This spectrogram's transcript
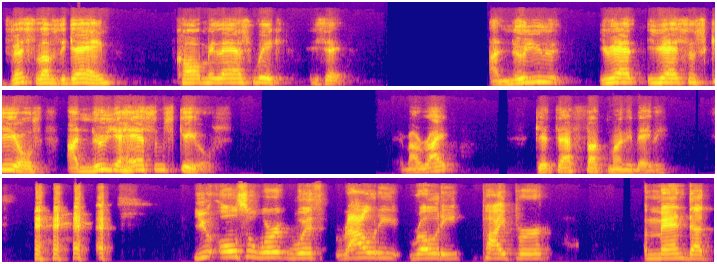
Vince loves the game. Called me last week. He said, "I knew you you had you had some skills. I knew you had some skills. Am I right? Get that fuck money, baby." you also work with Rowdy Roddy Piper, a man that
